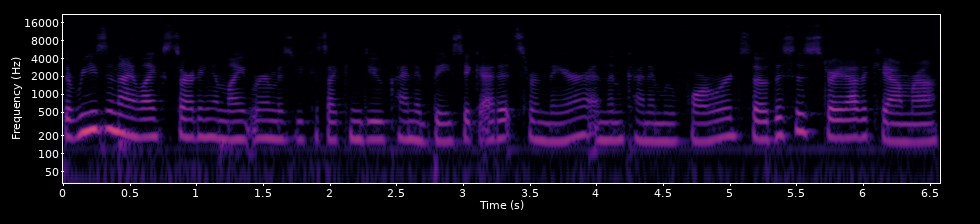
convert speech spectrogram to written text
the reason I like starting in Lightroom is because I can do kind of basic edits from there and then kind of move forward. So this is straight out of camera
